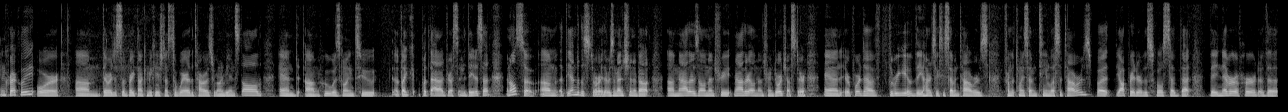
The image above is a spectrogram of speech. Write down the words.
incorrectly or um, there was just a breakdown communication as to where the towers were going to be installed and um, who was going to like put that address in the data set. And also, um, at the end of the story, there was a mention about uh, Mathers Elementary, Mather Elementary in Dorchester, and it reported to have three of the 167 towers from the 2017 list of towers. But the operator of the school said that they never have heard of the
